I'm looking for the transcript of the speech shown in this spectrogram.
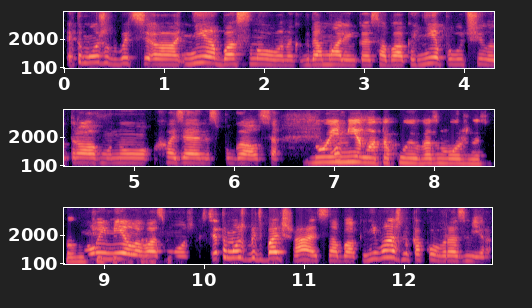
Это может быть а, необоснованно, когда маленькая собака не получила травму, но хозяин испугался. Но может, имела такую возможность получить. Но имела возможность. Это может быть большая собака, неважно какого размера.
